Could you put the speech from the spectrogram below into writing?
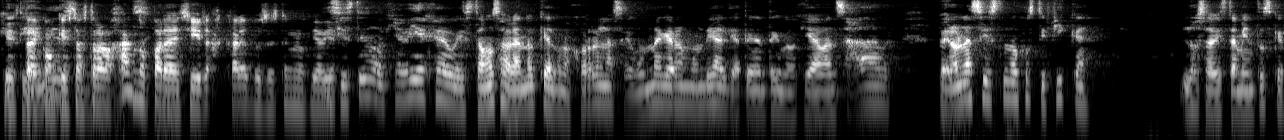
que, está, con qué estás trabajando para decir, ah, cara, pues es tecnología vieja. Si es tecnología vieja, güey. Estamos hablando que a lo mejor en la Segunda Guerra Mundial ya tenían tecnología avanzada, güey. Pero aún así esto no justifica los avistamientos que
